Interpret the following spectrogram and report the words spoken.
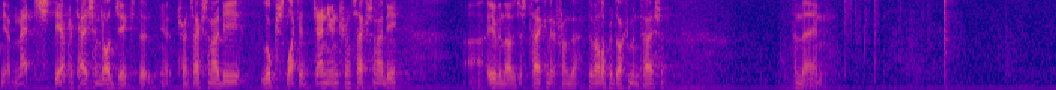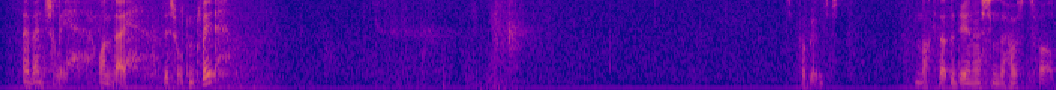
you know, match the application logic, the you know, transaction ID looks like a genuine transaction ID uh, even though I've just taken it from the developer documentation. And then eventually, one day, this will complete. Probably just knocked out the DNS and the host's file.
